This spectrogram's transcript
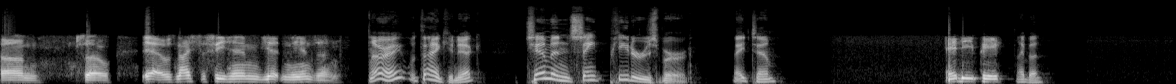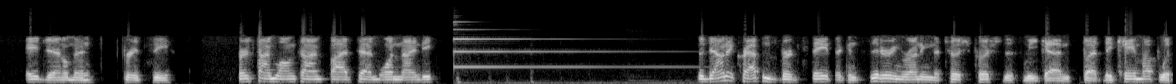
Um, so, yeah, it was nice to see him get in the end zone. All right. Well, thank you, Nick. Tim in St. Petersburg. Hey, Tim. Hey, DP. Hey, bud. Hey, gentlemen. Fritzy. First time, long time, 5'10", 190. So down at Krappensburg State, they're considering running the tush push this weekend, but they came up with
